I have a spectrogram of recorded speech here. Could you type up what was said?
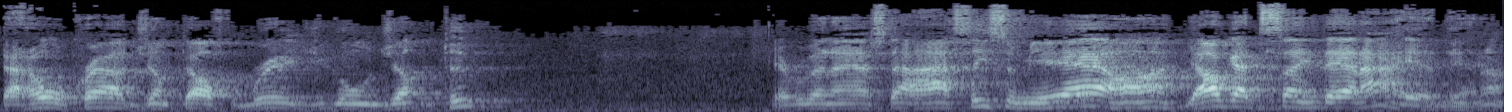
That whole crowd jumped off the bridge. You going to jump too? Everybody asked, I see some, yeah, huh? Y'all got the same dad I had then, huh?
